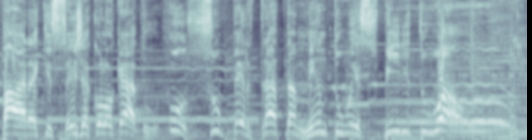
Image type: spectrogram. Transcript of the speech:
para que seja colocado o super tratamento espiritual. Ooh.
